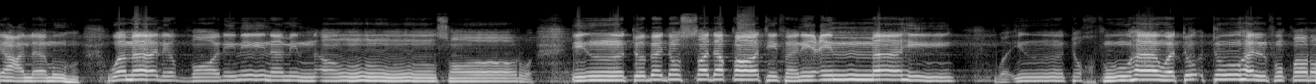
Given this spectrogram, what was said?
يعلمه وما للظالمين من أنصار. إن تبدوا الصدقات فنعم ما هي وإن تخفوها وتؤتوها الفقراء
